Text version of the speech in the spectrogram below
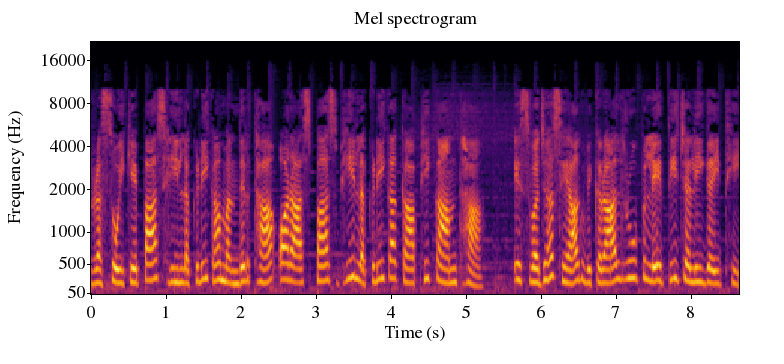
रसोई के पास ही लकड़ी का मंदिर था और आसपास भी लकड़ी का काफ़ी काम था। इस वजह से आग विकराल रूप लेती चली गई थी।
